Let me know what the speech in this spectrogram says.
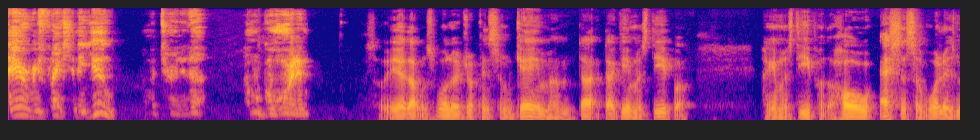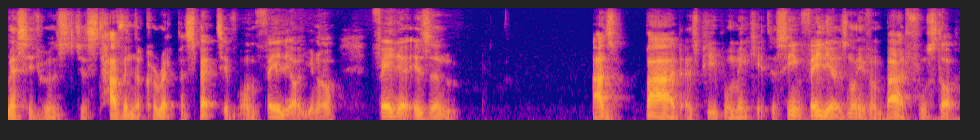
They're a reflection of you. I'm gonna turn it up. I'm gonna go hard and So yeah, that was Wallo dropping some game, man. That that game was deeper. That game was deeper. The whole essence of Wallo's message was just having the correct perspective on failure. You know, failure isn't as bad as people make it to seem. Failure is not even bad. Full stop.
